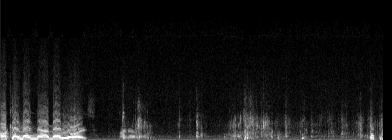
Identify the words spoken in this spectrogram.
Okay, men, uh, man the oars. Captain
